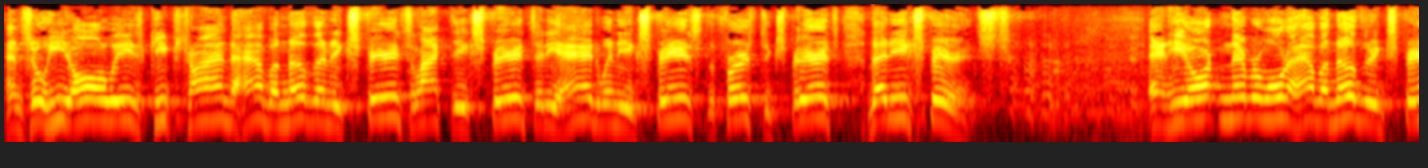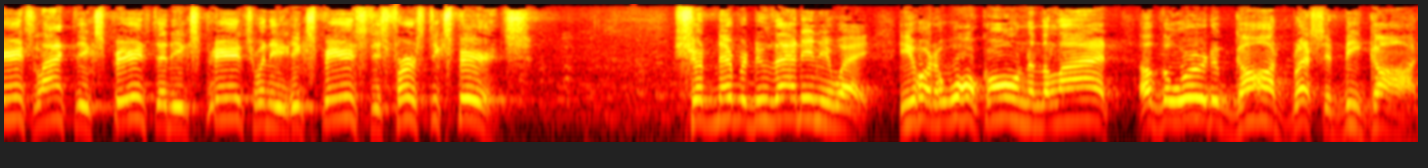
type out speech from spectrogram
And so he always keeps trying to have another experience like the experience that he had when he experienced the first experience that he experienced. And he ought never want to have another experience like the experience that he experienced when he experienced his first experience. Should never do that anyway. He ought to walk on in the light of the Word of God. Blessed be God.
